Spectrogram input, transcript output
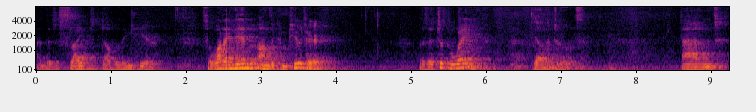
And there's a slight doubling here. So, what I did on the computer was I took away the other tools. And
